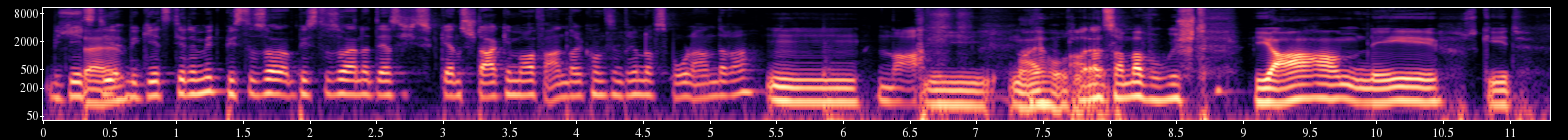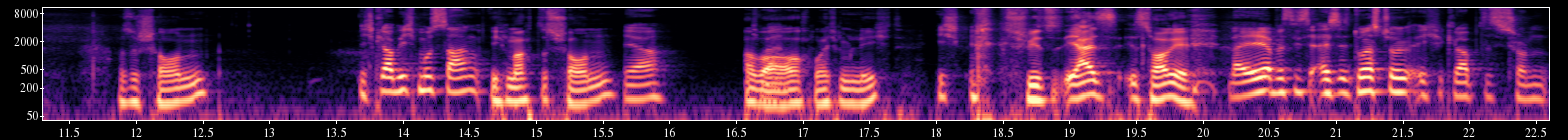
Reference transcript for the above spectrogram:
Wie geht's, Sei. dir, wie geht's dir damit? Bist du, so, bist du so einer, der sich ganz stark immer auf andere konzentriert und aufs Wohl anderer? Mm, Na. nee, nein, Aber dann sind wir wurscht. Ja, nee, es geht. Also schon. Ich glaube, ich muss sagen, Ich mache das schon, ja, aber mein- auch manchmal nicht. ich, schwierig Ja, es, sorry. naja, aber es ist, also du hast schon, ich glaube, das ist schon,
